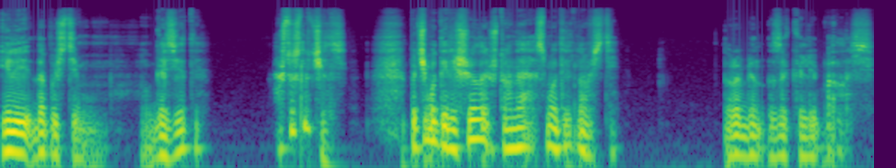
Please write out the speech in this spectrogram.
Или, допустим, газеты? А что случилось? Почему ты решила, что она смотрит новости? Робин заколебалась.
